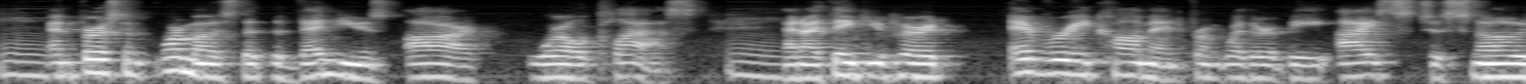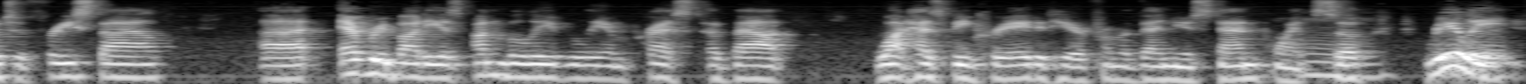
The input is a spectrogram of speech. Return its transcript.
mm. and first and foremost, that the venues are world class. Mm. And I think you've heard every comment from whether it be ice to snow to freestyle, uh, everybody is unbelievably impressed about what has been created here from a venue standpoint. Mm. So really,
